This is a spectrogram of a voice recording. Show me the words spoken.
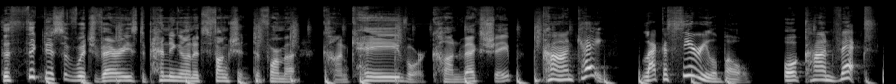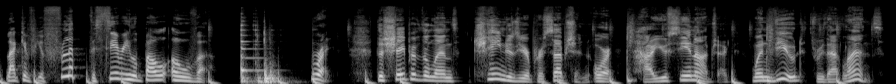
the thickness of which varies depending on its function to form a concave or convex shape. Concave, like a cereal bowl, or convex, like if you flip the cereal bowl over. Right. The shape of the lens changes your perception or how you see an object when viewed through that lens.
